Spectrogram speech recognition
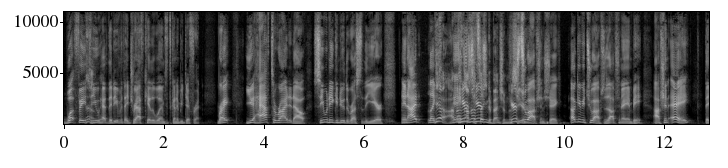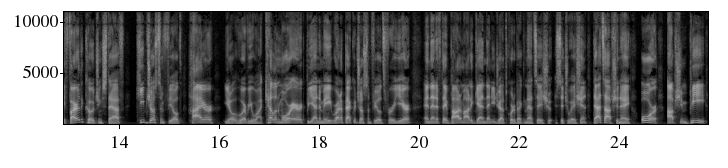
what faith do you have that even if they draft Caleb Williams, it's going to be different? Right? You have to ride it out, see what he can do the rest of the year. And I'd like Yeah, I'm not- I'm not saying to bench him this here's year. two options, Jake. I'll give you two options: option A and B. Option A, they fire the coaching staff, keep Justin Fields, hire you know whoever you want, Kellen Moore, Eric Bieniemy, run it back with Justin Fields for a year, and then if they bottom out again, then you draft a quarterback in that situation. That's option A. Or option B,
